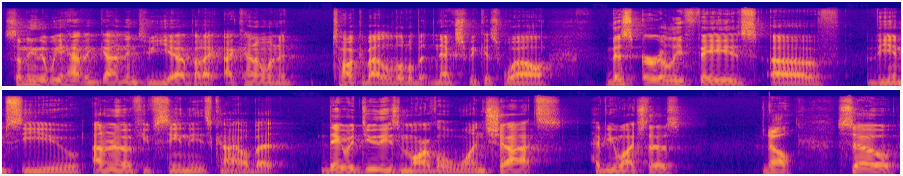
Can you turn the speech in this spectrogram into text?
something that we haven't gotten into yet, but I, I kind of want to talk about a little bit next week as well. This early phase of the MCU, I don't know if you've seen these, Kyle, but they would do these Marvel one shots. Have you watched those? No. So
